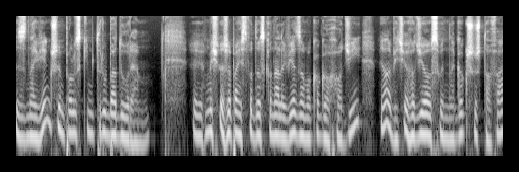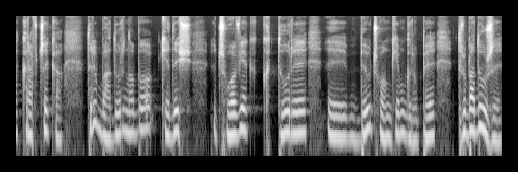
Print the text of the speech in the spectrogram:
z największym polskim trubadurem. Y, myślę, że Państwo doskonale wiedzą, o kogo chodzi. Mianowicie chodzi o słynnego Krzysztofa Krawczyka. Trubadur, no bo kiedyś człowiek, który y, był członkiem grupy trubadurzy,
